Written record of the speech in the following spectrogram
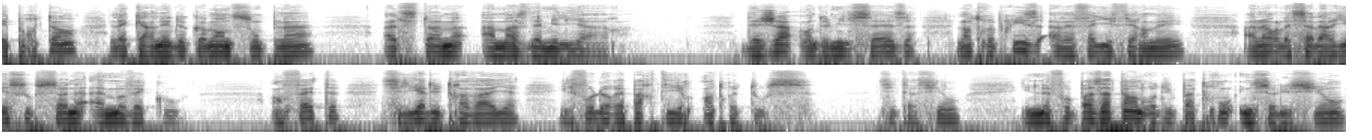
Et pourtant, les carnets de commandes sont pleins, Alstom amasse des milliards. Déjà en 2016, l'entreprise avait failli fermer, alors les salariés soupçonnent un mauvais coup. En fait, s'il y a du travail, il faut le répartir entre tous. Il ne faut pas attendre du patron une solution,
